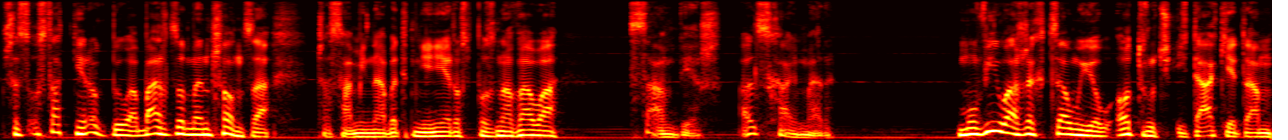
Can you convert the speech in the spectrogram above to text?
Przez ostatni rok była bardzo męcząca, czasami nawet mnie nie rozpoznawała. Sam wiesz, Alzheimer. Mówiła, że chcą ją otruć i takie tam,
